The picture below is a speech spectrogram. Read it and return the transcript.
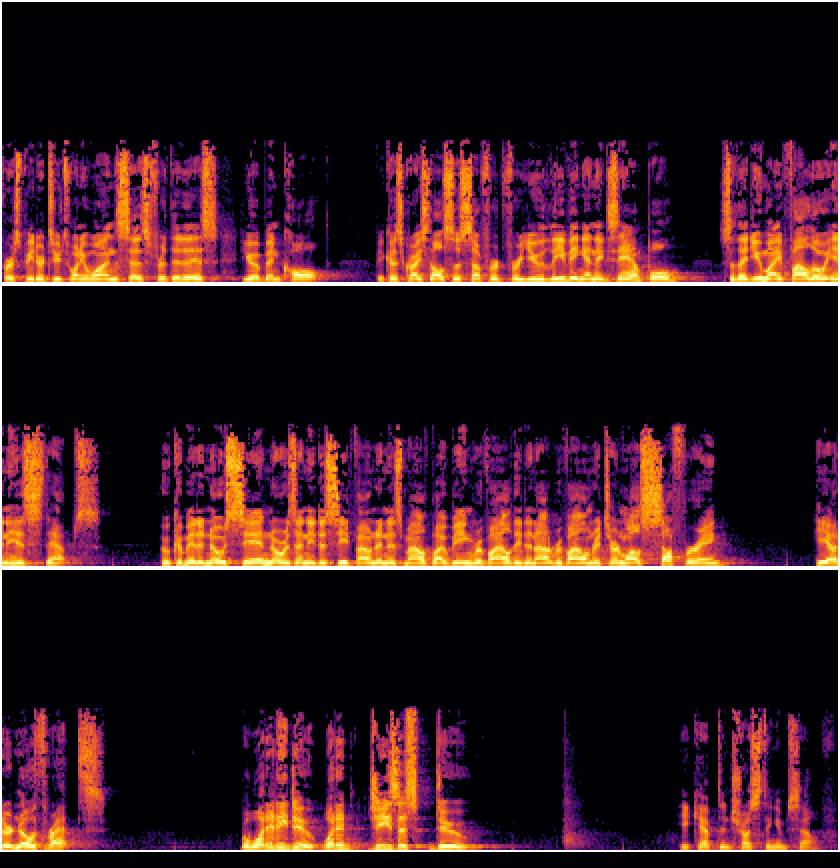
1 Peter 2:21 says for this you have been called because Christ also suffered for you leaving an example so that you might follow in his steps who committed no sin, nor was any deceit found in his mouth. By being reviled, he did not revile in return. While suffering, he uttered no threats. But what did he do? What did Jesus do? He kept entrusting himself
